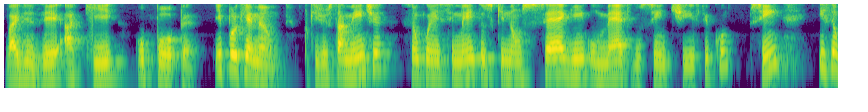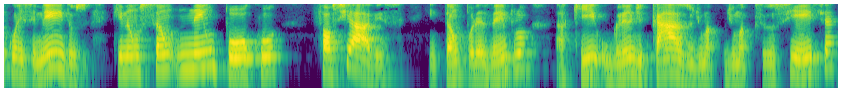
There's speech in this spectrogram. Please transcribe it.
vai dizer aqui o Popper. E por que não? Porque justamente são conhecimentos que não seguem o método científico, sim, e são conhecimentos que não são nem um pouco falseáveis. Então, por exemplo, aqui o grande caso de uma, de uma pseudociência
